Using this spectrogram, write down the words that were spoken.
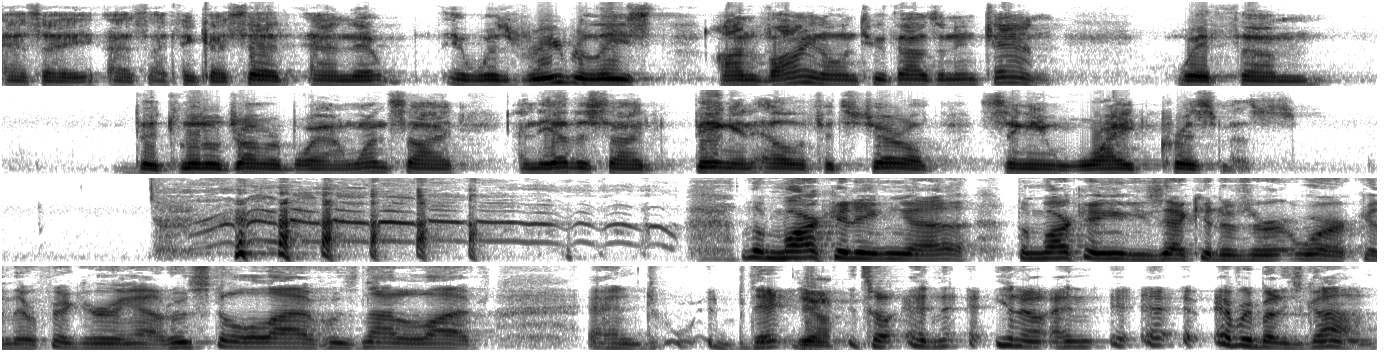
as I as I think I said, and it, it was re-released on vinyl in 2010 with um, the little drummer boy on one side, and the other side Bing and Ella Fitzgerald singing White Christmas. the marketing uh, the marketing executives are at work and they're figuring out who's still alive, who's not alive, and they, yeah. So and you know, and everybody's gone.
